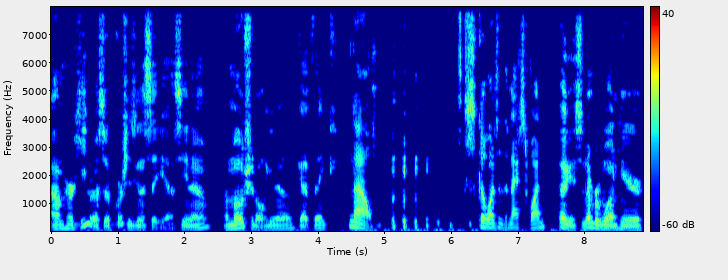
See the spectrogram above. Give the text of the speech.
I'm her hero, so of course she's gonna say yes. You know, emotional. You know, gotta think. No. Just go on to the next one. Okay, so number one here.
